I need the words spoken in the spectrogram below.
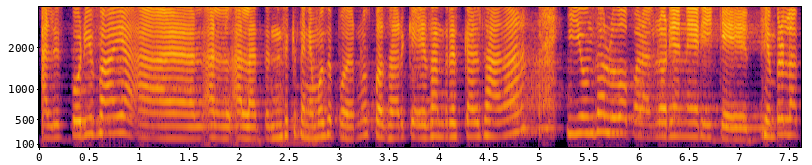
al Spotify, a, a- a la tendencia que tenemos de podernos pasar, que es Andrés Calzada. Y un saludo para Gloria Neri, que siempre, la,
